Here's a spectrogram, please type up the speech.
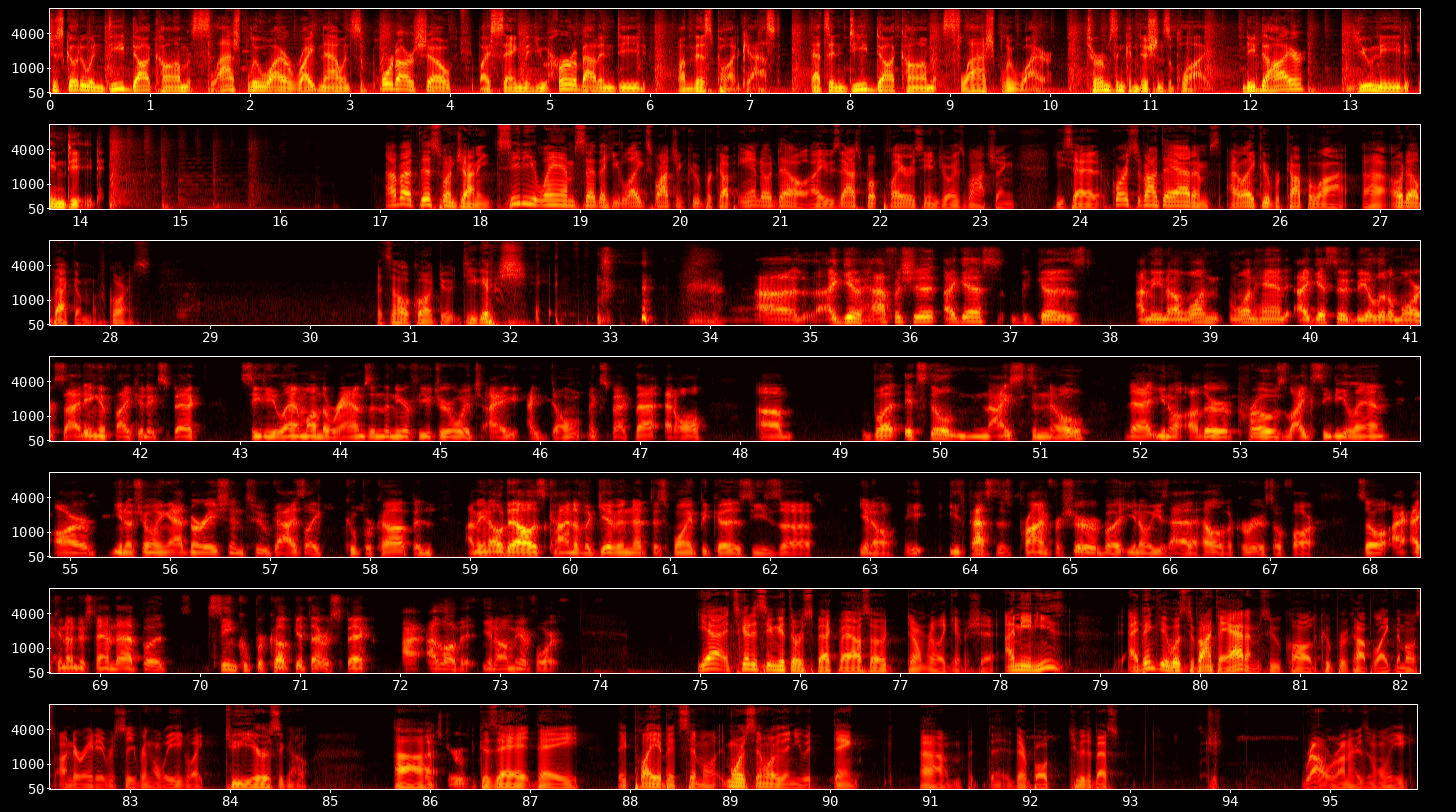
Just go to Indeed.com slash BlueWire right now and support our show by saying that you heard about Indeed on this podcast. That's Indeed.com slash BlueWire. Terms and conditions apply. Need to hire? You need Indeed. How about this one, Johnny? CeeDee Lamb said that he likes watching Cooper Kupp and Odell. I was asked what players he enjoys watching. He said, of course, Davante Adams. I like Cooper Kupp a lot. Uh, Odell Beckham, of course. That's the whole quote. Do, do you give a shit? uh, I give half a shit, I guess, because I mean, on one one hand, I guess it would be a little more exciting if I could expect CeeDee Lamb on the Rams in the near future, which I, I don't expect that at all. Um, but it's still nice to know that, you know, other pros like CeeDee Lamb are, you know, showing admiration to guys like Cooper Kupp And I mean, Odell is kind of a given at this point because he's, uh, you know, he, he's past his prime for sure, but, you know, he's had a hell of a career so far. So I, I can understand that. But seeing Cooper Kupp get that respect, I, I love it. You know, I'm here for it. Yeah, it's good to see him get the respect, but I also don't really give a shit. I mean, he's. I think it was Davante Adams who called Cooper Kupp like the most underrated receiver in the league like two years ago. Uh, That's true because they they they play a bit similar, more similar than you would think. Um, but they're both two of the best just route runners in the league.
